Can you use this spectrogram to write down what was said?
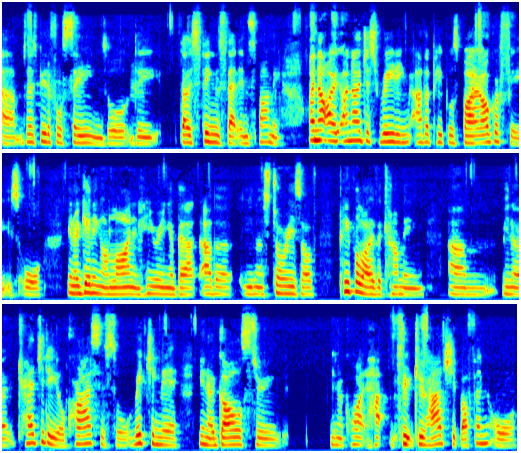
um, those beautiful scenes or the those things that inspire me. I know, I, I know, just reading other people's biographies or you know, getting online and hearing about other, you know, stories of people overcoming, um, you know, tragedy or crisis or reaching their, you know, goals through, you know, quite hard, through, through hardship often or,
